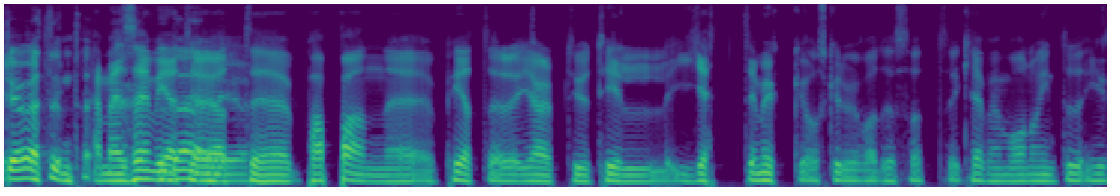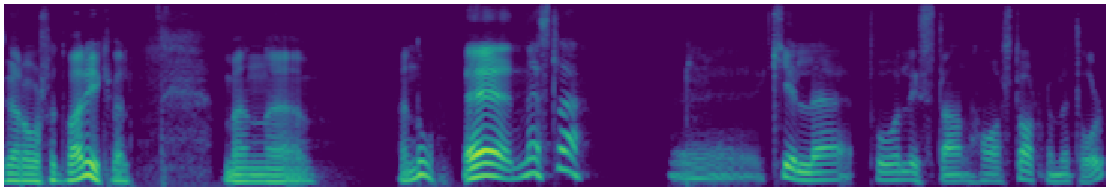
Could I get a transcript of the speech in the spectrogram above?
Jag vet inte. Ja, men sen vet jag ju att eh, pappan eh, Peter hjälpte ju till jättemycket och skruvade så att Kevin var nog inte i garaget varje kväll. Men eh, ändå. Eh, nästa eh, kille på listan har startnummer 12.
